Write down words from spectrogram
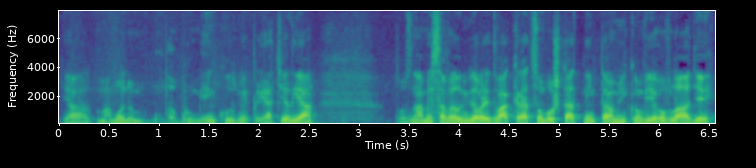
Ja mám o ňom dobrú mienku, sme priatelia, poznáme sa veľmi dobre. Dvakrát som bol štátnym tajomníkom v jeho vláde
